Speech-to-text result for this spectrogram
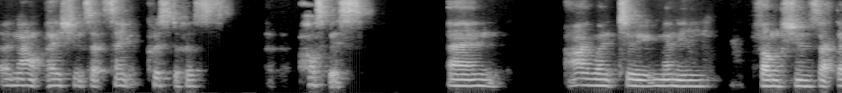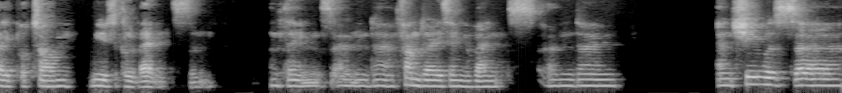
an outpatient at St Christopher's Hospice, and I went to many functions that they put on, musical events and and things, and uh, fundraising events, and um, and she was, uh,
